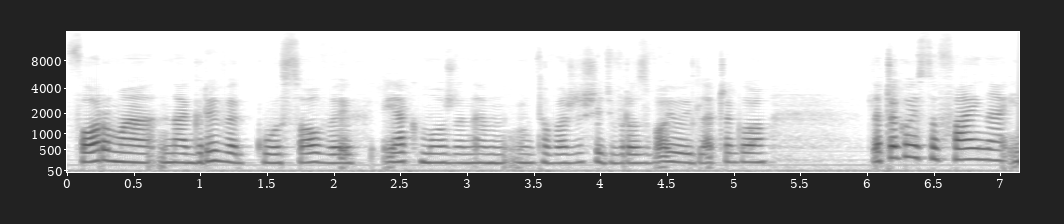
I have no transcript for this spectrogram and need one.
forma nagrywek głosowych, jak może nam towarzyszyć w rozwoju i dlaczego, dlaczego jest to fajna i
